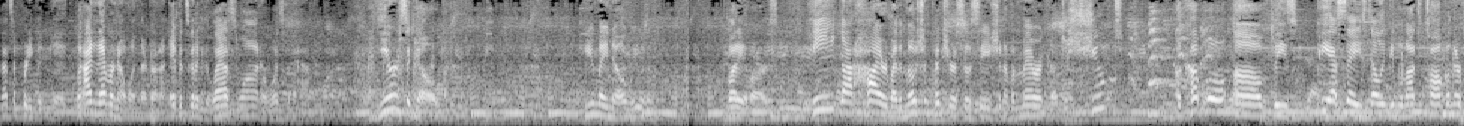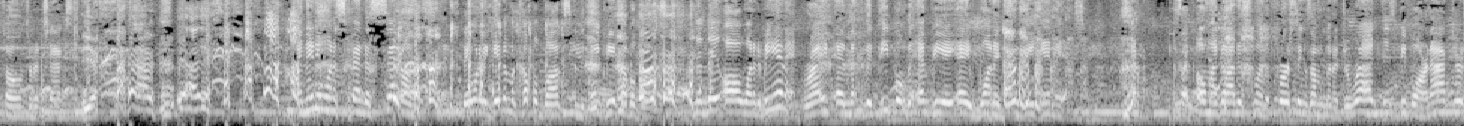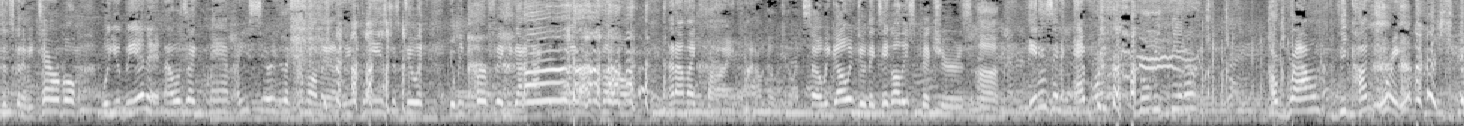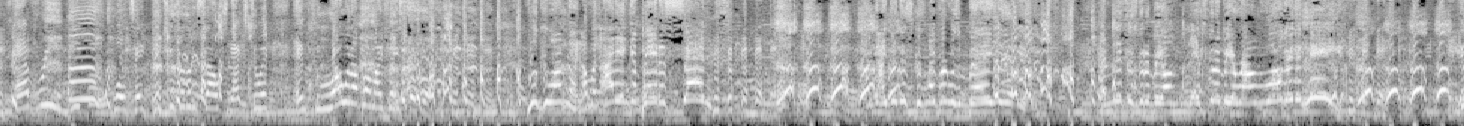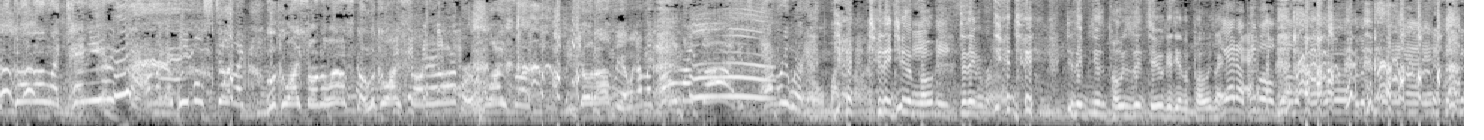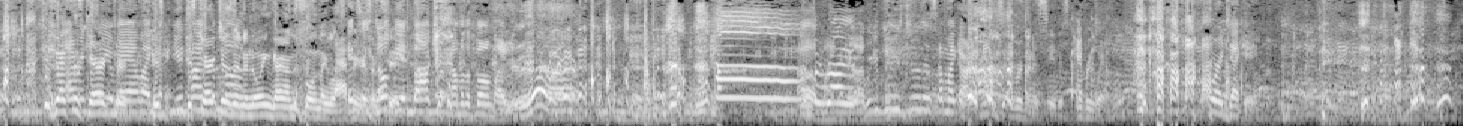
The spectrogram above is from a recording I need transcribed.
That's a pretty good gig. But I never know when they're gonna, if it's gonna be the last one or what's gonna happen. Years ago, you may know, he was a buddy of ours. He got hired by the Motion Picture Association of America to shoot a couple of these PSAs telling people not to talk on their phones or to text. Yeah. Yeah, yeah. And they didn't want to spend a cent on this thing. They wanted to give him a couple bucks and the DP a couple bucks, and then they all wanted to be in it, right? And the, the people, the MPAA, wanted to be in it. And it's like, oh my God, this is one of the first things I'm going to direct. These people aren't actors. It's going to be terrible. Will you be in it? And I was like, man, are you serious? He's like, come on, man. Will you please just do it? You'll be perfect. You got to act annoying on phone. And I'm like, fine, fine, I'll go do it. So we go and do. They take all these pictures. Uh, it is in every movie theater around the country. Every people will take pictures of themselves next to it and throw it up on my Facebook wall. Look who I'm next. I'm like, I didn't get paid a cent. I did this because my friend was begging me. And this is gonna be on it's gonna be around longer than me. It's going on like 10 years now. I'm like, people still like, look who I saw in Alaska. Look who I saw in Ann Arbor. Look who I saw in Philadelphia. Like, I'm like, oh my God, it's everywhere. Oh my God. do they do the pose? me Do they zero. do, do they do the poses it too? Because you have a pose like Yeah, no, people will be on the phone with a pointing at it. Because that's his guarantee you, character. like, his his character is an annoying guy on the phone, like laughing It or says, some don't be shit. obnoxious, and I'm on the phone like, oh my God, will you please do this? I'm like, all right, no one's ever going to see this everywhere for a decade.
